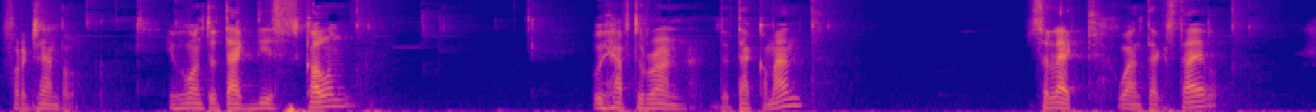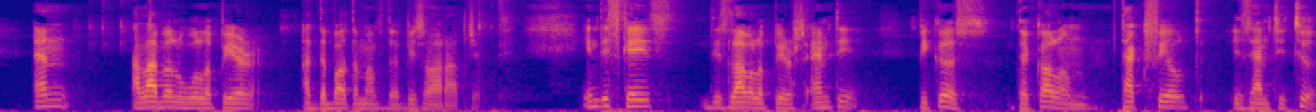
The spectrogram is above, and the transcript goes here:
For example, if we want to tag this column, we have to run the tag command, select one tag style, and a label will appear at the bottom of the visual object. In this case, this label appears empty because the column tag field is empty too.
